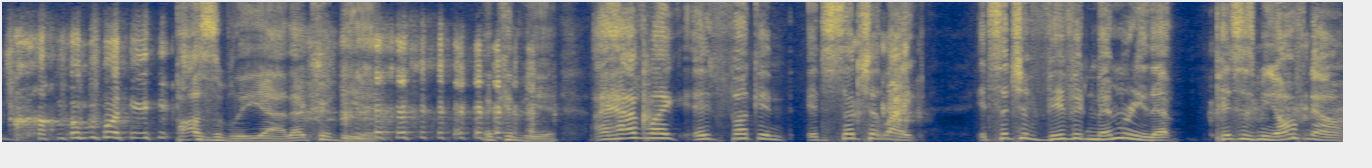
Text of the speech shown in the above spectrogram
probably. Possibly, yeah, that could be it. that could be it. I have like it fucking it's such a like it's such a vivid memory that pisses me off now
